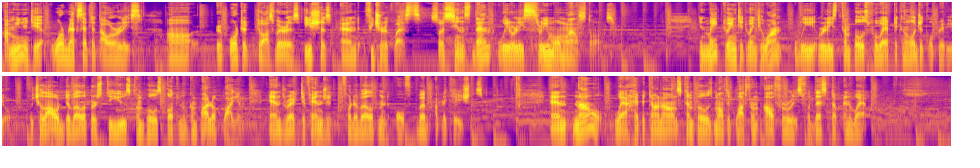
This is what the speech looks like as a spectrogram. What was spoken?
Community warmly accepted our release, uh, reported to us various issues and feature requests, so since then we released three more milestones. In May 2021, we released Compose for Web Technological Preview, which allowed developers to use Compose Kotlin Compiler plugin and Reactive Engine for development of web applications. And now we are happy to announce Compose multi-platform alpha release for desktop and web.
